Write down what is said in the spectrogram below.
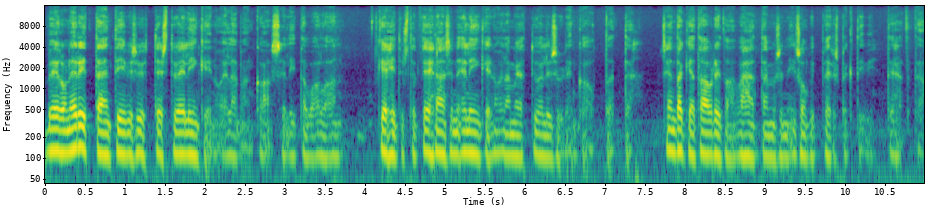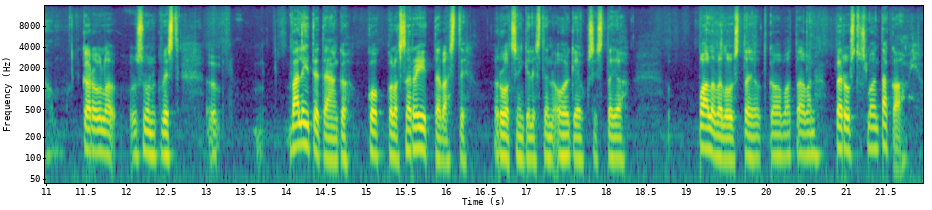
Meillä on erittäin tiivis yhteistyö elinkeinoelämän kanssa, eli tavallaan kehitystä tehdään sen elinkeinoelämän ja työllisyyden kautta, että sen takia tarvitaan vähän tämmöisen isompi perspektiivi tehdä tätä hommaa. Karula Sundqvist, välitetäänkö Kokkolassa riittävästi ruotsinkielisten oikeuksista ja palveluista, jotka ovat aivan perustuslain takaamia?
